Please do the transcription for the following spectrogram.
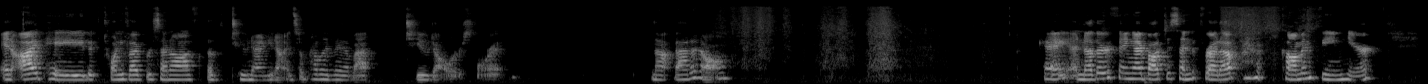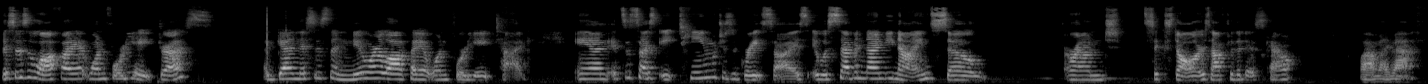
and I paid 25% off of $2.99, so probably about $2 for it. Not bad at all. Okay, another thing I bought to send to ThredUp, common theme here. This is a Lafayette 148 dress. Again, this is the newer Lafayette 148 tag. And it's a size 18, which is a great size. It was $7.99, so around $6 after the discount. Wow, my math.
